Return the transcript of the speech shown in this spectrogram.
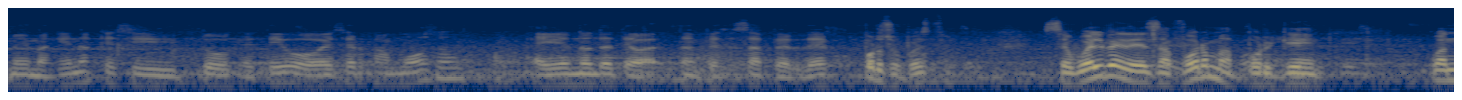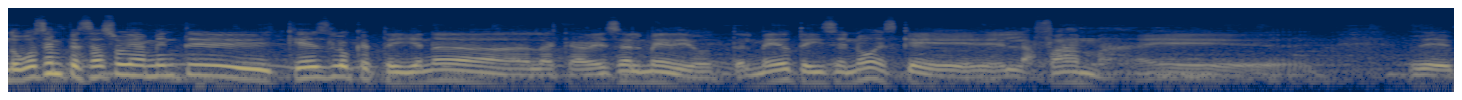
me imagino que si tu objetivo es ser famoso, ahí es donde te, va, te empiezas a perder. Por supuesto, se vuelve de esa forma, porque Cuando vos empezás, obviamente, ¿qué es lo que te llena la cabeza el medio? El medio te dice, no, es que la fama, eh, eh,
